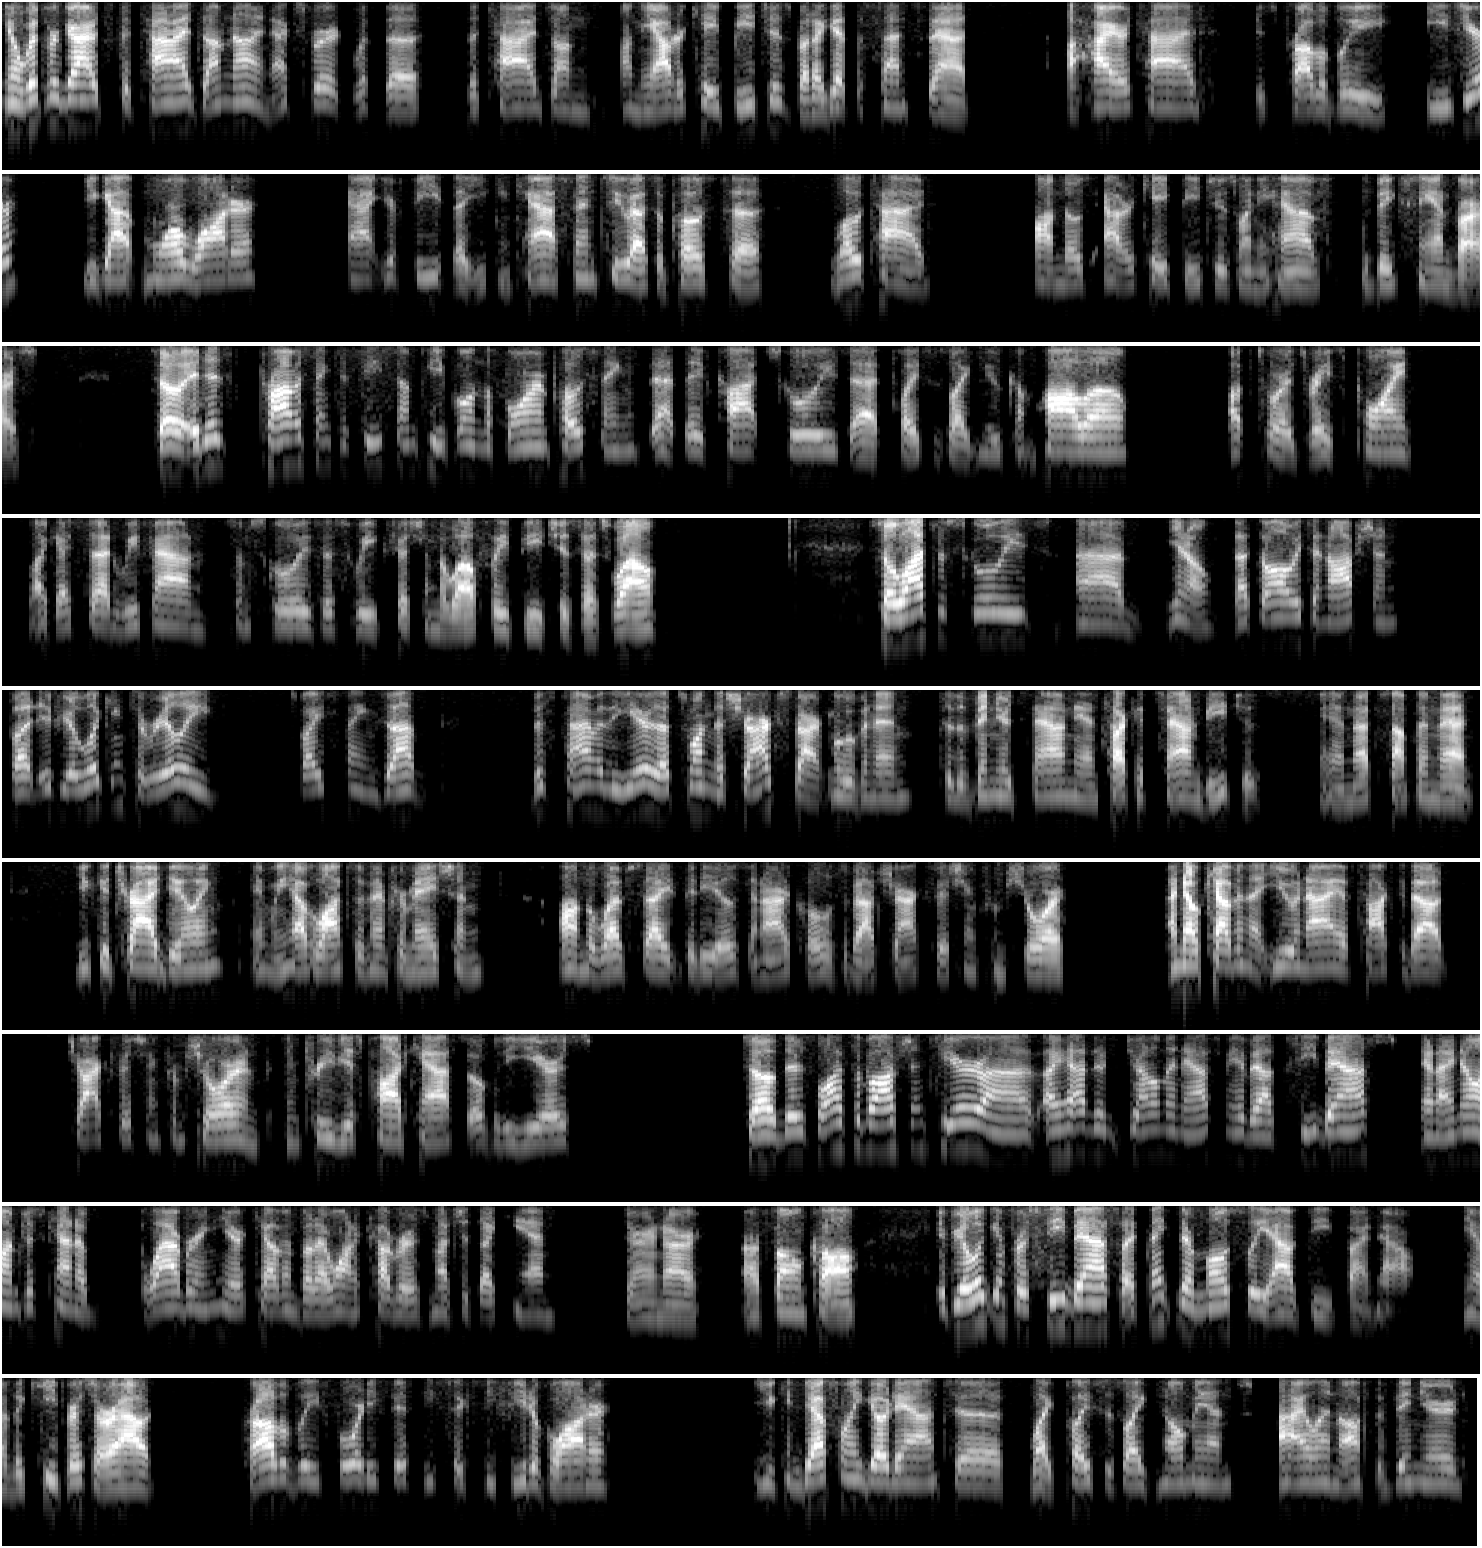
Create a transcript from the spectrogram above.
you know, with regards to tides, I'm not an expert with the the tides on on the outer Cape beaches, but I get the sense that a higher tide is probably easier. You got more water at your feet that you can cast into as opposed to low tide on those outer Cape beaches when you have the big sandbars. So it is promising to see some people in the forum posting that they've caught schoolies at places like Newcomb Hollow, up towards Race Point. Like I said, we found some schoolies this week fishing the Wellfleet beaches as well. So lots of schoolies, uh, you know, that's always an option. But if you're looking to really spice things up, this time of the year, that's when the sharks start moving in to the Vineyard Sound, Nantucket Sound beaches. And that's something that you could try doing. And we have lots of information on the website, videos and articles about shark fishing from shore. I know, Kevin, that you and I have talked about shark fishing from shore in, in previous podcasts over the years. So there's lots of options here. Uh, I had a gentleman ask me about sea bass, and I know I'm just kind of blabbering here, Kevin, but I want to cover as much as I can during our, our phone call. If you're looking for sea bass, I think they're mostly out deep by now. You know, the keepers are out probably 40, 50, 60 feet of water. You can definitely go down to like places like No Man's Island off the vineyard,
